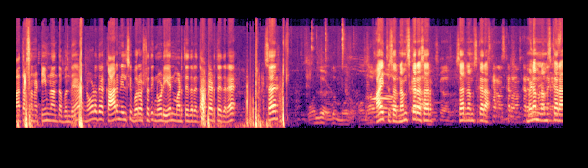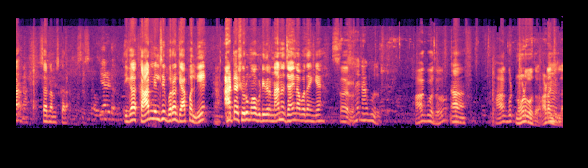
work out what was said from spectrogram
ಮಾತಾಡ್ಸೋಣ ಟೀಮ್ನ ಅಂತ ಬಂದೆ. ನೋಡಿದ್ರೆ ಕಾರ್ ನಿಲ್ಸಿ ಬರೋ ಅಷ್ಟೊತ್ತಿಗೆ ನೋಡಿ ಏನು ಮಾಡ್ತಾ ಇದ್ದಾರೆ ಅಂತ ಆಟ ಆಡ್ತಾ ಇದ್ದಾರೆ ಸರ್ ಆಯ್ತು ಸರ್ ನಮಸ್ಕಾರ ಸರ್ ಸರ್ ನಮಸ್ಕಾರ. ಮೇಡಮ್ ನಮಸ್ಕಾರ. ಸರ್ ನಮಸ್ಕಾರ. ಈಗ ಕಾರ್ ನಿಲ್ಸಿ ಬರೋ ಗ್ಯಾಪಲ್ಲಿ ಆಟ ಶುರು ಮಾಡ್ಬಿಟ್ಟಿದ್ರೆ ನಾನು ಜಾಯ್ನ್ ಆಗೋದ ಹೆಂಗೆ? ಸರ್ ಆಗ್ಬೋದು. ಹಾಂ. ಆಗ್ಬಿಟ್ಟು ನೋಡ್ಬೋದು ಆಡಂಗಿಲ್ಲ.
